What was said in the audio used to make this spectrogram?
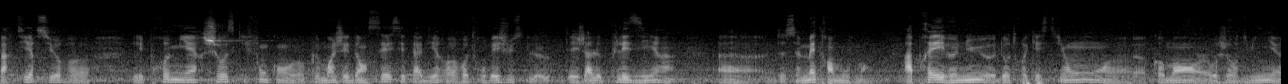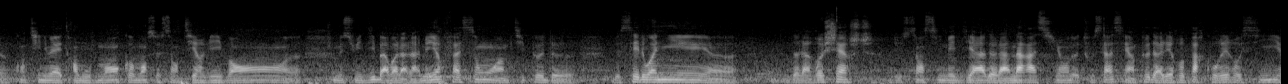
partir sur les premières choses qui font que moi j'ai dansé, c'est-à-dire retrouver juste déjà le plaisir de se mettre en mouvement. Après est venu d'autres questions, comment aujourd'hui continuer à être en mouvement, comment se sentir vivant. je me suis dit, bah voilà, la meilleure façon un petit peu de, de s'éloigner de la recherche du sens immédiat, de la narration, de tout ça, c'est un peu d'aller reparcourir aussi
